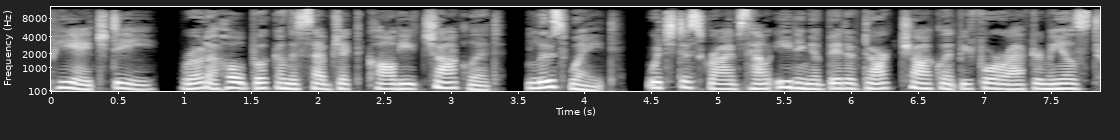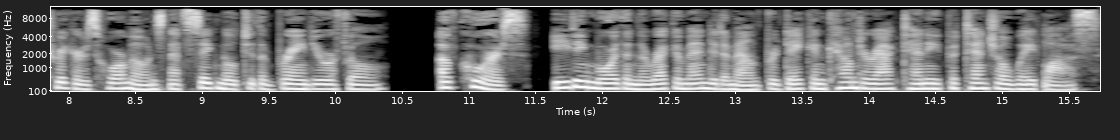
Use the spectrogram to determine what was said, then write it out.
PhD, wrote a whole book on the subject called Eat Chocolate, Lose Weight, which describes how eating a bit of dark chocolate before or after meals triggers hormones that signal to the brain you're full. Of course, eating more than the recommended amount per day can counteract any potential weight loss.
